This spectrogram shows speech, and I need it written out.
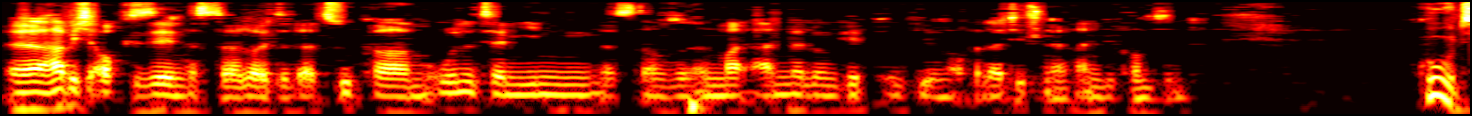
Äh, Habe ich auch gesehen, dass da Leute dazu kamen, ohne Termin, dass da so eine Anme- Anmeldung gibt und die dann auch relativ schnell reingekommen sind. Gut.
